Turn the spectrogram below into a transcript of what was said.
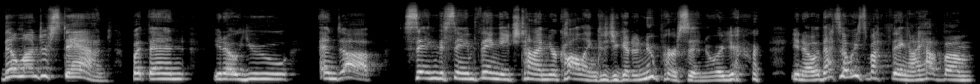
They'll understand. But then, you know, you end up saying the same thing each time you're calling because you get a new person or you're, you know, that's always my thing. I have, um,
